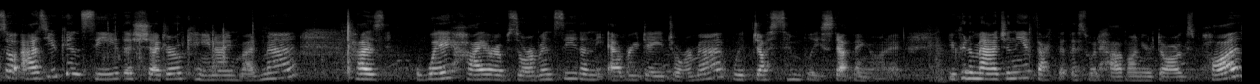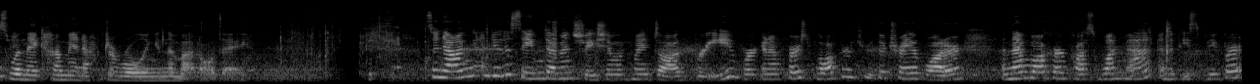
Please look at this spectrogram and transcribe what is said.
So as you can see, the Shedrow Canine Mud Mat has way higher absorbency than the everyday doormat with just simply stepping on it. You can imagine the effect that this would have on your dog's paws when they come in after rolling in the mud all day. So now I'm going to do the same demonstration with my dog Bree. We're going to first walk her through the tray of water and then walk her across one mat and the piece of paper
